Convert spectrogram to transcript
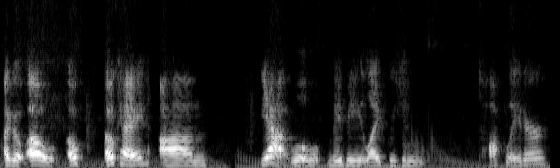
I go, "Oh, oh, okay. Um yeah, well maybe like we can talk later."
